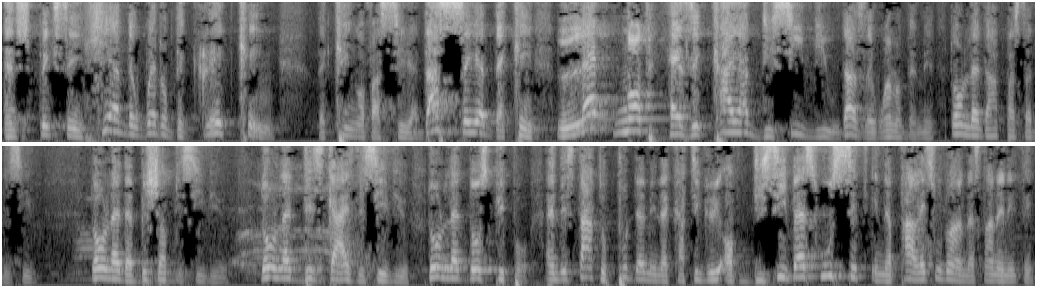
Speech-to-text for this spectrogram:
and spake, saying, Hear the word of the great king, the king of Assyria. That saith the king, Let not Hezekiah deceive you. That's the one of the men. Don't let that pastor deceive. You. Don't let the bishop deceive you. Don't let these guys deceive you. Don't let those people. And they start to put them in a category of deceivers who sit in the palace who don't understand anything.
